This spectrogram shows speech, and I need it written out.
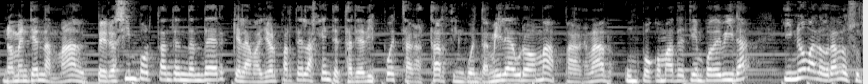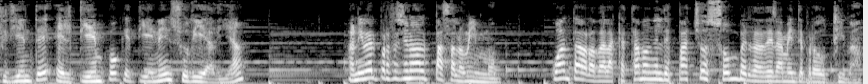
No me entiendas mal, pero es importante entender que la mayor parte de la gente estaría dispuesta a gastar 50.000 euros más para ganar un poco más de tiempo de vida y no valorar lo suficiente el tiempo que tiene en su día a día. A nivel profesional pasa lo mismo. ¿Cuántas horas de las que estamos en el despacho son verdaderamente productivas?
